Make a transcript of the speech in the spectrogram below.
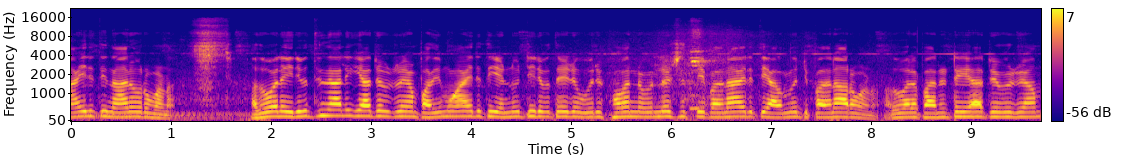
ആയിരത്തി നാനൂറുമാണ് അതുപോലെ ഇരുപത്തിനാല് ക്യാറ്റ് ഒരു ഗ്രാം പതിമൂവായിരത്തി എണ്ണൂറ്റി ഇരുപത്തേഴ് ഒരു ഭവൻ ഒരു ലക്ഷത്തി പതിനായിരത്തി അറുന്നൂറ്റി പതിനാറുമാണ് അതുപോലെ പതിനെട്ട് ക്യാറ്റ് ഒരു ഗ്രാം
